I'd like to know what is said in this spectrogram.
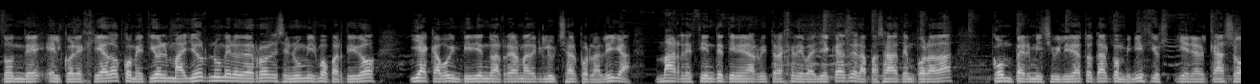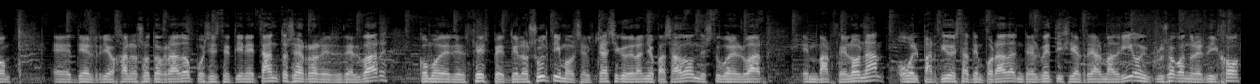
donde el colegiado cometió el mayor número de errores en un mismo partido y acabó impidiendo al Real Madrid luchar por la liga. Más reciente tiene el arbitraje de Vallecas de la pasada temporada con permisibilidad total con Vinicius. Y en el caso eh, del riojano Sotogrado, pues este tiene tantos errores del bar como desde el césped. De los últimos, el clásico del año pasado, donde estuvo en el bar en Barcelona, o el partido de esta temporada entre el Betis y el Real Madrid, o incluso cuando les dijo,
